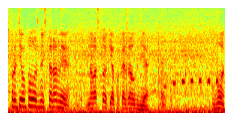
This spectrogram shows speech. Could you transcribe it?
с противоположной стороны, на востоке я показал где. Вот.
